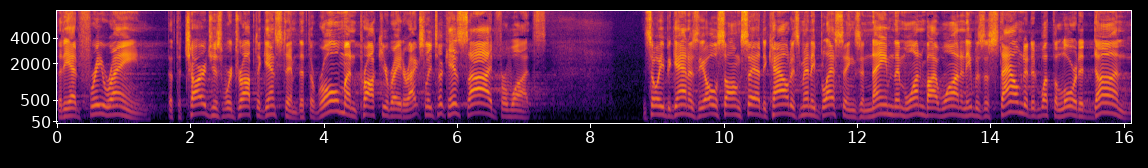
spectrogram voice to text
that he had free rein, that the charges were dropped against him, that the Roman procurator actually took his side for once. So he began, as the old song said, to count his many blessings and name them one by one. And he was astounded at what the Lord had done.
